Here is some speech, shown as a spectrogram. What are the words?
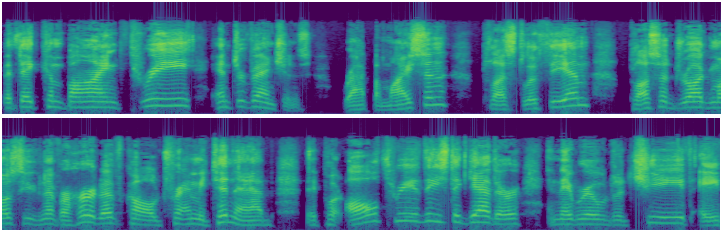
but they combined three interventions rapamycin plus lithium plus a drug most of you have never heard of called trametinib. They put all three of these together and they were able to achieve a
